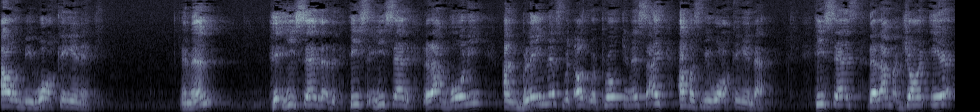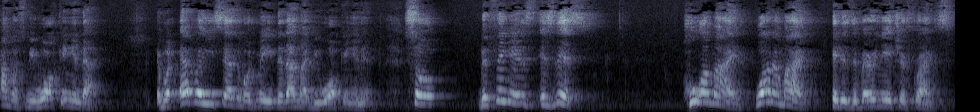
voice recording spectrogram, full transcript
I would be walking in it. Amen. He, he says that he, he said that I'm holy and blameless without reproach in his sight, I must be walking in that. He says that I'm a joint heir, I must be walking in that. And whatever he says about me, that I might be walking in it. So the thing is, is this. Who am I? What am I? It is the very nature of Christ.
